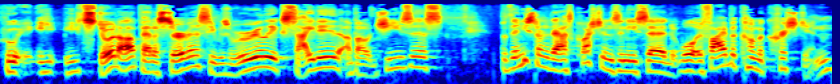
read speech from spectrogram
who he, he stood up at a service. He was really excited about Jesus, but then he started to ask questions and he said, Well, if I become a Christian,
